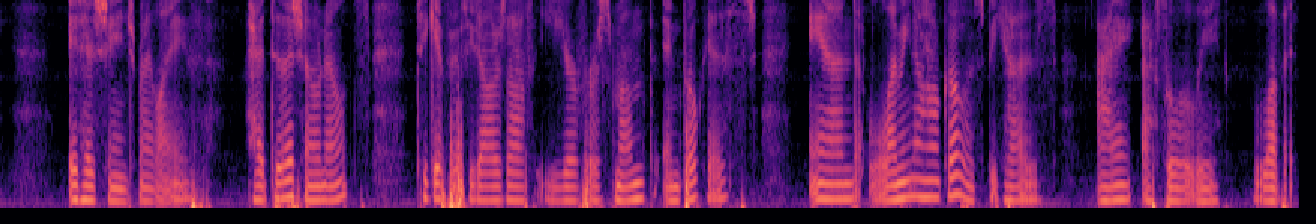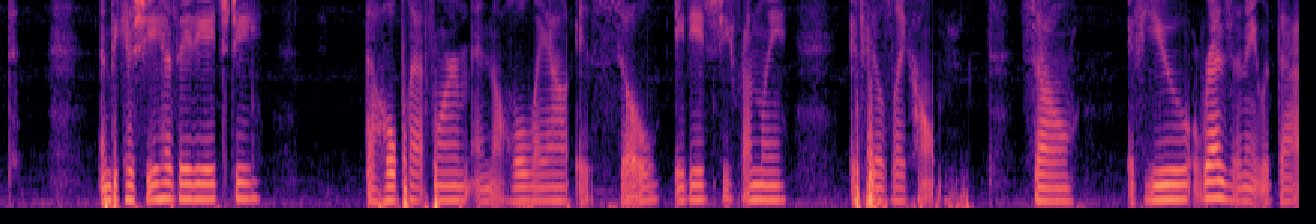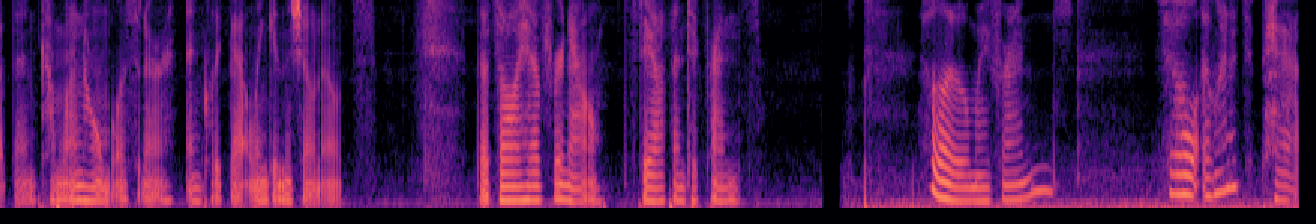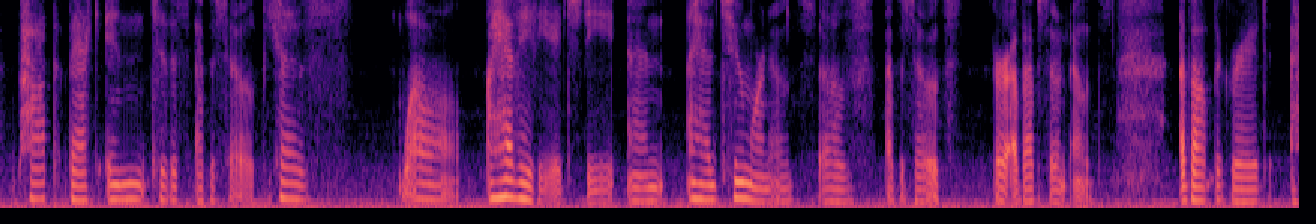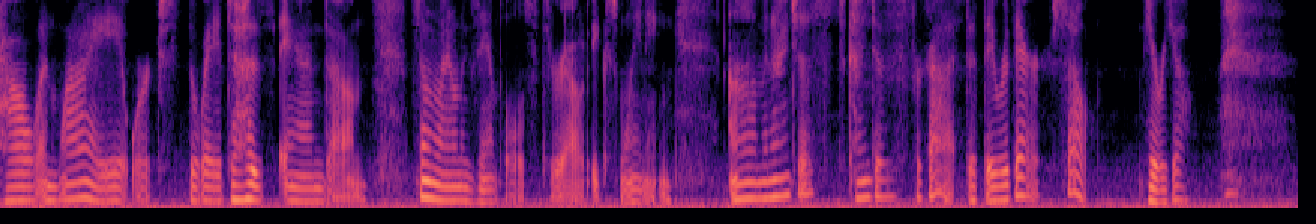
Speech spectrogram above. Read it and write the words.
It has changed my life. Head to the show notes to get $50 off your first month in Focused and let me know how it goes because I absolutely love it. And because she has ADHD, the whole platform and the whole layout is so ADHD friendly, it feels like home. So, if you resonate with that, then come on home, listener, and click that link in the show notes. That's all I have for now. Stay authentic, friends. Hello, my friends. So, I wanted to pat, pop back into this episode because, well, I have ADHD, and I had two more notes of episodes or of episode notes about the grid, how and why it works the way it does, and um, some of my own examples throughout explaining. Um, and I just kind of forgot that they were there. So here we go.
